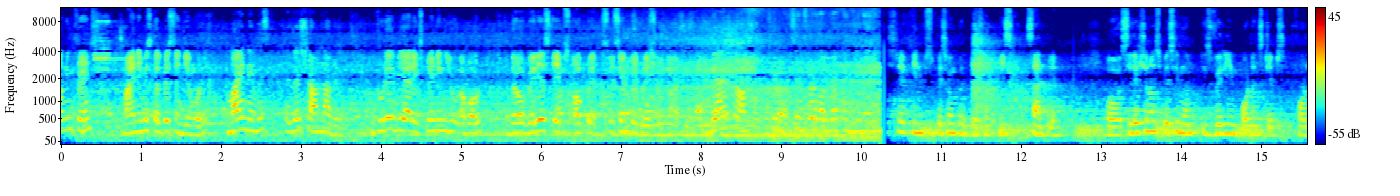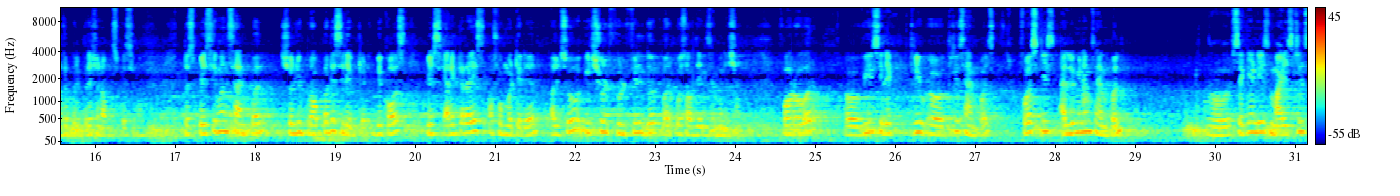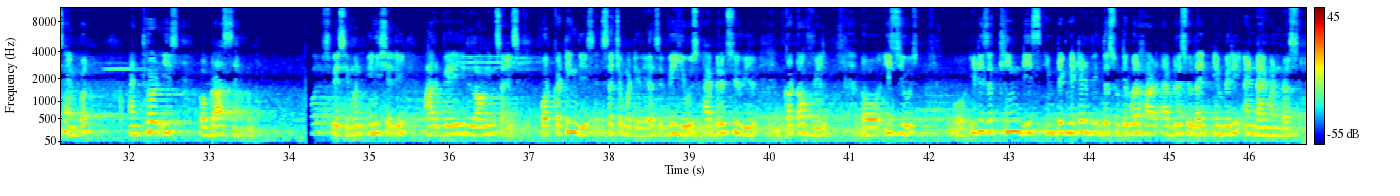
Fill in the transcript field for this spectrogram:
Good morning friends, my name is Kalpesh Sanjay More. My name is Tejas Nagare. Today we are explaining you about the various steps of specimen preparation. We are from of Engineering. Step in specimen preparation is sampling. Uh, selection of specimen is very important steps for the preparation of the specimen. The specimen sample should be properly selected because it's characterized of a material. Also, it should fulfill the purpose of the examination. For our, uh, we select three uh, three samples. First is aluminum sample. Uh, second is mild steel sample, and third is uh, brass sample. All specimen initially are very long in size. For cutting these such materials, we use abrasive wheel, cut-off wheel uh, is used. Uh, it is a thin disc impregnated with the suitable hard abrasive like emery and diamond dust.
